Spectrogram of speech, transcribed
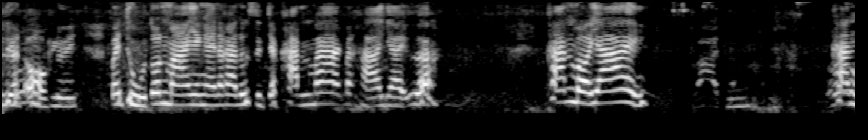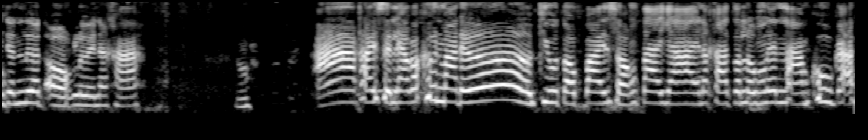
เลือดออกเลย ไปถูต้นไม้ยังไงนะคะ รู้สึกจะคันมากนะคะ ยายเอื้อ คันบ่ยาย คันจนเลือดออกเลยนะคะอ่าใครเสร็จแล้วก็ขึ้นมาเด้อคิวต่อไปสองตายายนะคะ จะลงเล่นน้ำคู่กัน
